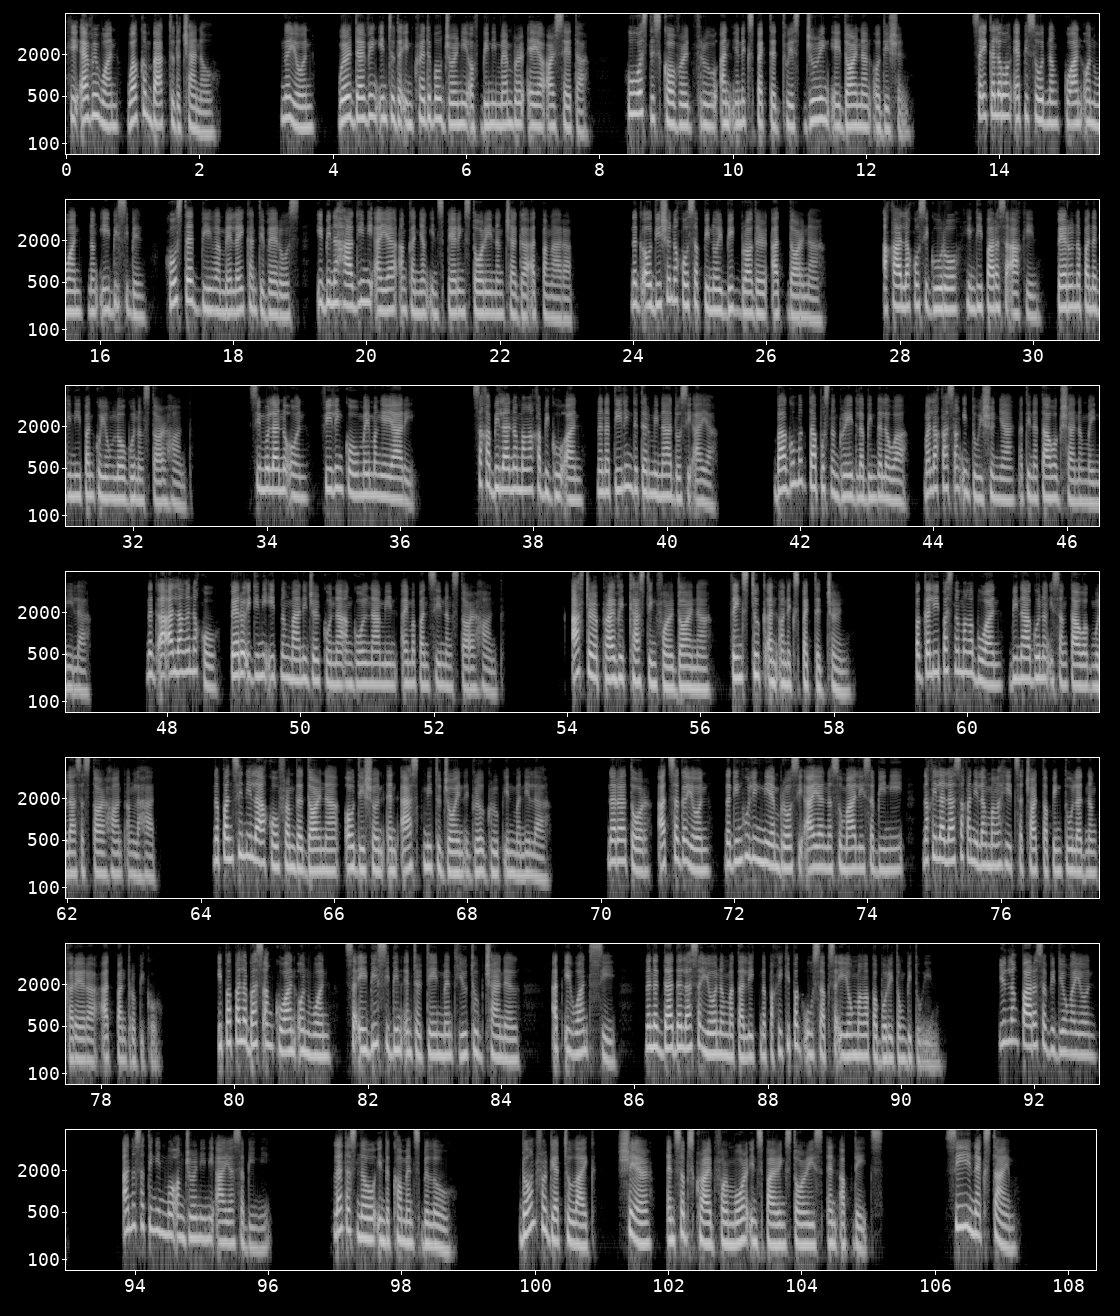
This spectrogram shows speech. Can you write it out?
Hey everyone, welcome back to the channel. Ngayon, we're diving into the incredible journey of Bini member Aya Arceta, who was discovered through an unexpected twist during a Darnang audition. Sa ikalawang episode ng Kuan on One ng ABS-CBN, hosted by Melay Cantiveros, ibinahagi ni Aya ang kanyang inspiring story ng tiyaga at pangarap. Nag-audition ako sa Pinoy Big Brother at Darna. Akala ko siguro hindi para sa akin, pero napanaginipan ko yung logo ng Star Hunt. Simula noon, feeling ko may mangyayari. Sa kabila ng mga kabiguan, nanatiling determinado si Aya. Bago magtapos ng grade 12, malakas ang intuition niya na tinatawag siya ng Maynila. Nag-aalangan ako, pero iginiit ng manager ko na ang goal namin ay mapansin ng Star Hunt. After a private casting for Darna, things took an unexpected turn. Pagkalipas ng mga buwan, binago ng isang tawag mula sa Star Hunt ang lahat. Napansin nila ako from the Darna audition and asked me to join a girl group in Manila. Narator, at sa gayon, naging huling miyembro si Aya na sumali sa Bini, na kilala sa kanilang mga hit sa chart-topping tulad ng Karera at Pantropiko. Ipapalabas ang Kuan on One sa ABS-CBN Entertainment YouTube channel at I-Want-See na nagdadala sa iyo ng matalik na pakikipag-usap sa iyong mga paboritong bituin. Yun lang para sa video ngayon. Ano sa tingin mo ang journey ni Aya sa Bini? Let us know in the comments below. Don't forget to like, share, and subscribe for more inspiring stories and updates. See you next time.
